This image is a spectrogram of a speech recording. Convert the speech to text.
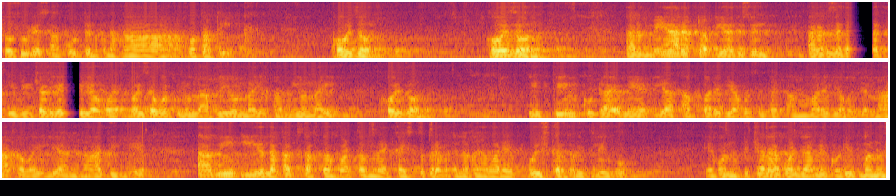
শ্বশুরে সাপোর্ট দেন খানে, হা, কথা ঠিক। কয়জন? কয়জন? আর মেয়ে আর একটা বিয়া দিছেন আর এক জায়গা কি বিচারি পয়সা কোনো লাকড়িও নাই, হানিও নাই, কয়জন? এই তিন কুটায় মেয়ে গিয়া, আব্বারে গিয়া হয়েছে তাই আম্মারে গিয়া হয়েছে না খাওয়াইলে আর না দিলে আমি এই এলাকার থাকতাম পারতাম না কাইস্তগ্রাম এলাকায় আমার বহিষ্কার করে দিলেই এখন বিচারা কর আমি গরিব মানুষ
